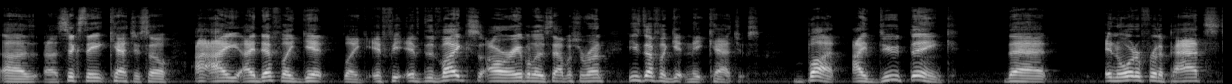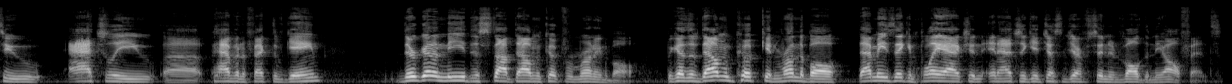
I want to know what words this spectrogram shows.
uh, uh, six to eight catches. So I, I definitely get like if if the Vikes are able to establish a run, he's definitely getting eight catches. But I do think that in order for the Pats to actually uh, have an effective game, they're going to need to stop Dalvin Cook from running the ball. Because if Dalvin Cook can run the ball, that means they can play action and actually get Justin Jefferson involved in the offense.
